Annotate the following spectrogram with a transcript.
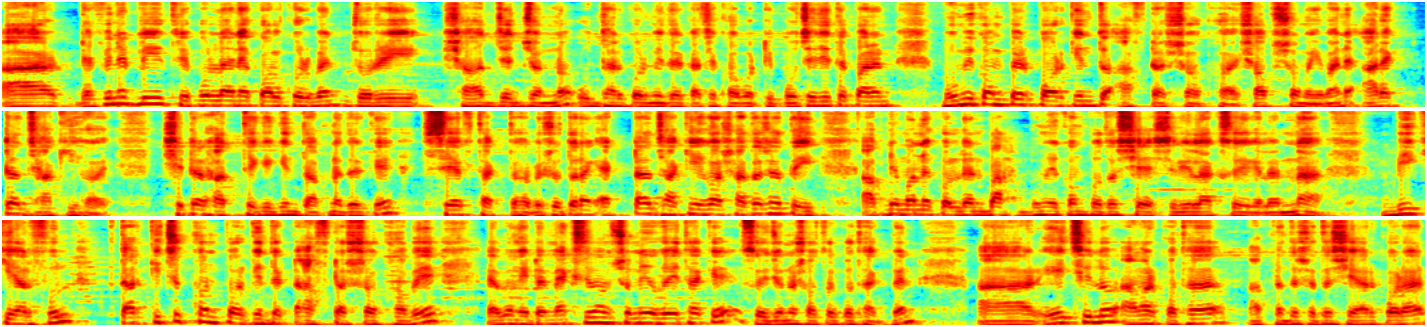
আর ডেফিনেটলি ট্রিপল লাইনে কল করবেন, জরুরি সাহায্যের জন্য। উদ্ধার কর্মীদের কাছে খবরটি পৌঁছে যেতে পারেন। ভূমিকম্পের পর কিন্তু আফটার শক হয়, সব সময়। মানে আরেকটা ঝাঁকি হয়, সেটার হাত থেকে কিন্তু আপনাদেরকে সেফ থাকতে হবে। সুতরাং একটা ঝাঁকি হওয়ার সাথে সাথেই আপনি মনে করলেন, বাহ, ভূমিকম্প তো শেষ রিল্যাক্স হয়ে গেলেন। না বি কেয়ারফুল তার কিছুক্ষণ পর কিন্তু একটা আফটার শক হবে এবং এটা ম্যাক্সিমাম সময় হয়ে থাকে সেই জন্য সতর্ক থাকবেন। আর এই ছিল আমার কথা আপনাদের সাথে শেয়ার করার।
